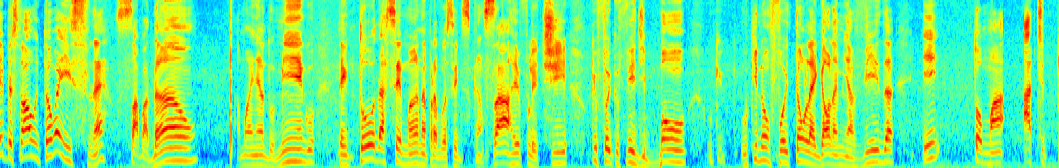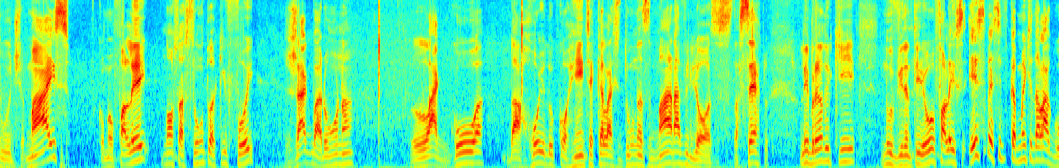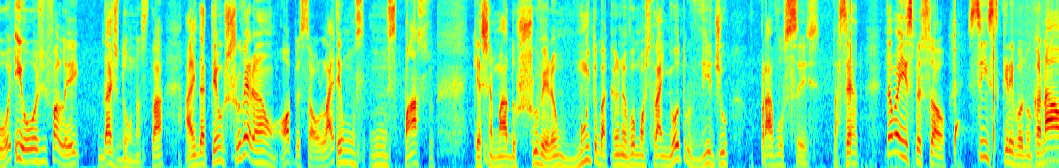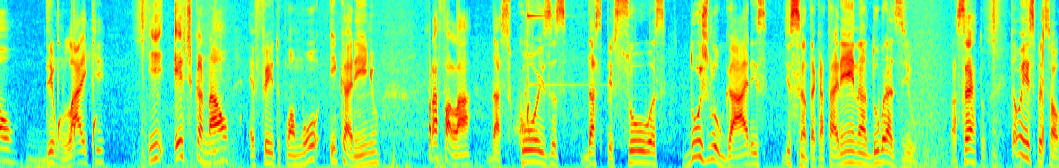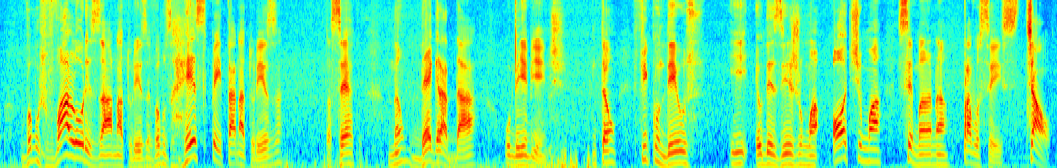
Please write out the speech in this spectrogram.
Pessoal, então é isso, né? Sabadão, amanhã domingo, tem toda a semana para você descansar, refletir o que foi que eu fiz de bom, o que, o que não foi tão legal na minha vida e tomar atitude. Mas, como eu falei, nosso assunto aqui foi Jaguaruna, Lagoa do Arroio do Corrente, aquelas dunas maravilhosas, tá certo? Lembrando que no vídeo anterior eu falei especificamente da lagoa e hoje falei das dunas, tá? Ainda tem um chuveirão, ó pessoal, lá tem um, um espaço que é chamado chuveirão, muito bacana, eu vou mostrar em outro vídeo para vocês, tá certo? Então é isso pessoal, se inscreva no canal, dê um like e este canal é feito com amor e carinho para falar das coisas, das pessoas, dos lugares de Santa Catarina, do Brasil, tá certo? Então é isso, pessoal. Vamos valorizar a natureza, vamos respeitar a natureza, tá certo? Não degradar o meio ambiente. Então, fique com Deus e eu desejo uma ótima semana para vocês. Tchau!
